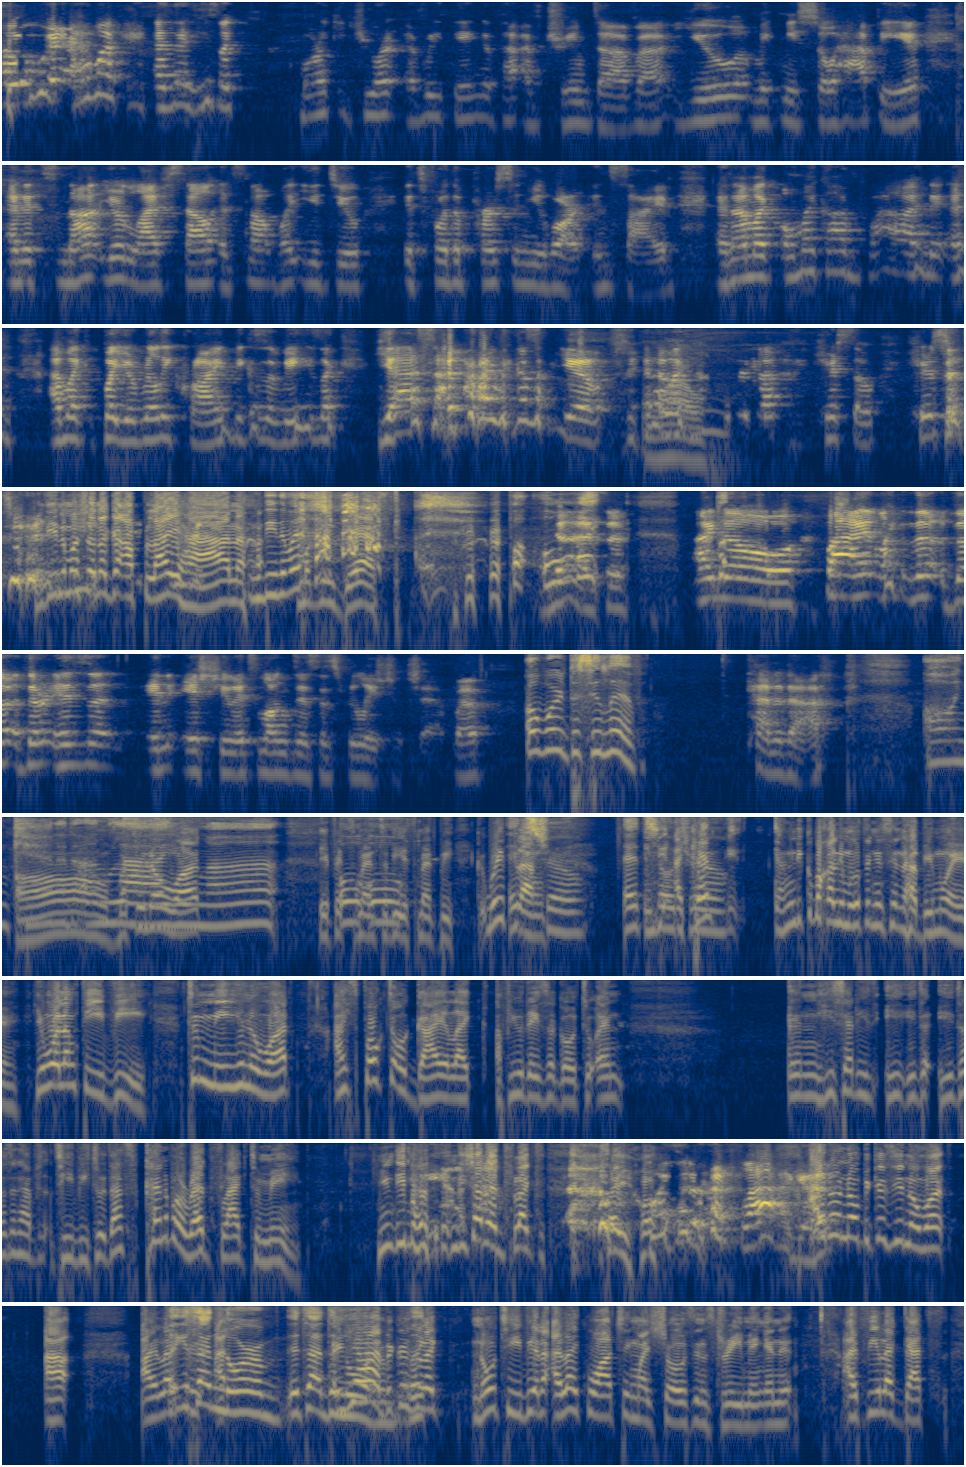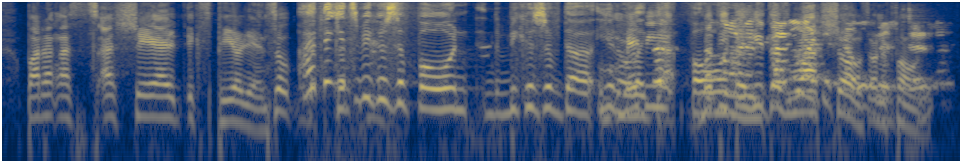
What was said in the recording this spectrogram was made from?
I'm like, where am I? And then he's like, Marc, you are everything that I've dreamed of. Uh, you make me so happy. And it's not your lifestyle, it's not what you do. It's for the person you are inside. And I'm like, oh my God, wow. And, and I'm like, but you're really crying because of me? He's like, yes, I'm crying because of you. And I'm like, Wow. oh my God, here's some, here's some tears. Hindi naman siya nag-a-apply ha na Hindi naman. maging guest. But, oh my. Yes, uh, I know, but I, like the, the there is a, an issue. It's long distance relationship. Oh, where does he live? Canada. Oh, in Canada. Oh, but you know what? nga. If it's meant to be, it's meant to be. Wait lang. It's true. It's so Hindi- I true. can't, ang hindi ko makalimutan yung sinabi mo eh. Yung walang TV. To me, you know what? I spoke to a guy like a few days ago too, and and he said he, he, he doesn't have TV too. That's kind of a red flag to me. Hindi, ba, hindi siya red flag sa'yo. Why is it a red flag? I don't know because you know what? Uh, I like Like, it's to- not I- norm. It's not the norm. Yeah, because like, no TV, and I like watching my shows and streaming, and it, I feel like that's parang a, a shared experience. So I think it's because the phone, because of the, you know, Maybe- like the but phone. he- he it's does kinda watch a shows on the phone. television.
